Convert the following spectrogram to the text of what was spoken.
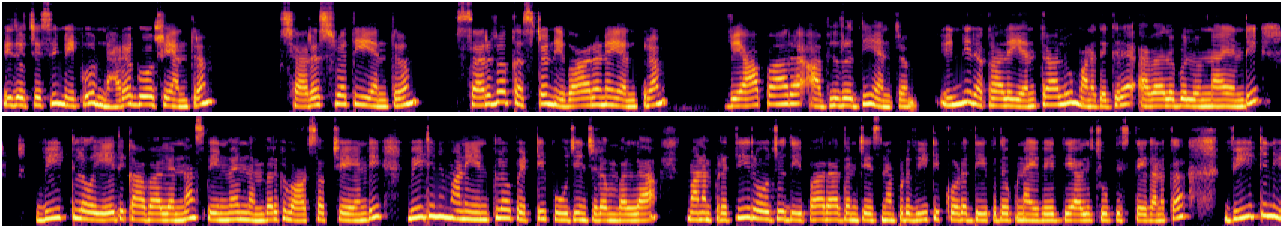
ఇది వచ్చేసి మీకు నరఘోష యంత్రం సరస్వతి యంత్రం సర్వ కష్ట నివారణ యంత్రం వ్యాపార అభివృద్ధి యంత్రం. ఎన్ని రకాల యంత్రాలు మన దగ్గర అవైలబుల్ ఉన్నాయండి? వీటిలో ఏది కావాలన్నా స్క్రీన్ మీద నెంబర్కి వాట్సాప్ చేయండి. వీటిని మన ఇంట్లో పెట్టి పూజించడం వల్ల మనం ప్రతిరోజు దీపారాధన చేసినప్పుడు వీటికి కూడా దీపదూప నైవేద్యాలు చూపిస్తే గనక వీటిని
